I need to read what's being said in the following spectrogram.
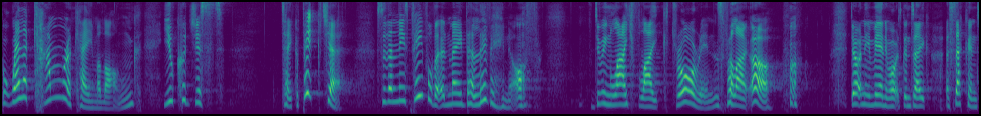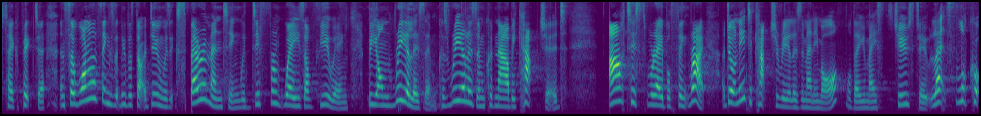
But when a camera came along, you could just take a picture so then these people that had made their living off doing lifelike drawings were like, oh, don't need me anymore. It's going to take a second to take a picture. And so one of the things that people started doing was experimenting with different ways of viewing beyond realism, because realism could now be captured artists were able to think, right, I don't need to capture realism anymore, although you may choose to. Let's look at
